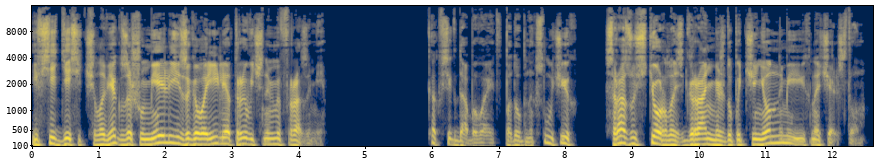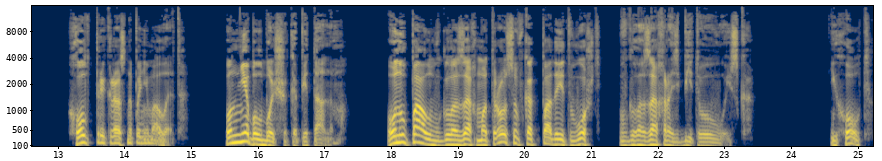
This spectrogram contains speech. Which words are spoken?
и все десять человек зашумели и заговорили отрывочными фразами. Как всегда бывает в подобных случаях, сразу стерлась грань между подчиненными и их начальством. Холт прекрасно понимал это. Он не был больше капитаном. Он упал в глазах матросов, как падает вождь в глазах разбитого войска. И Холт,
